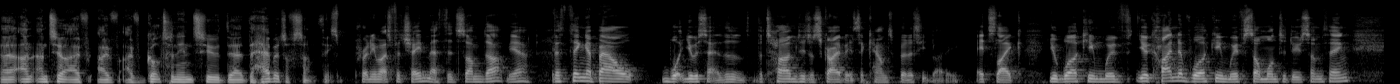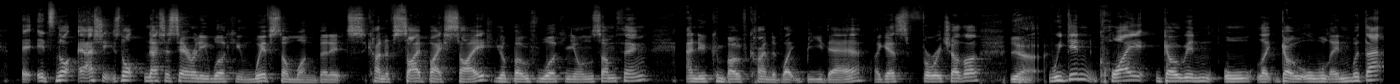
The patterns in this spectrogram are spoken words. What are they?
uh, un- until I've I've I've gotten into the the habit of something. pretty much the chain method summed up yeah. The thing about what you were saying the, the term to describe it is accountability buddy. It's like you're working with you're kind of working with someone to do something. It's not actually it's not necessarily working with someone but it's kind of side by side. You're both working on something and you can both kind of like be there i guess for each other Yeah. we didn't quite go in all like go all in with that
